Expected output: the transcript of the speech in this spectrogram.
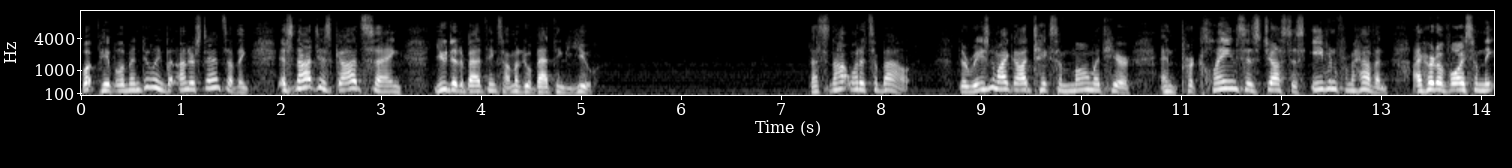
what people have been doing. But understand something. It's not just God saying, you did a bad thing, so I'm going to do a bad thing to you. That's not what it's about. The reason why God takes a moment here and proclaims his justice, even from heaven, I heard a voice from the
